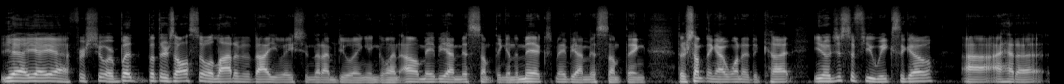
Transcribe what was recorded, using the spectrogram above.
Yeah, yeah, yeah, for sure. But but there's also a lot of evaluation that I'm doing and going, oh, maybe I missed something in the mix. Maybe I missed something. There's something I wanted to cut. You know, just a few weeks ago, uh, I had a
